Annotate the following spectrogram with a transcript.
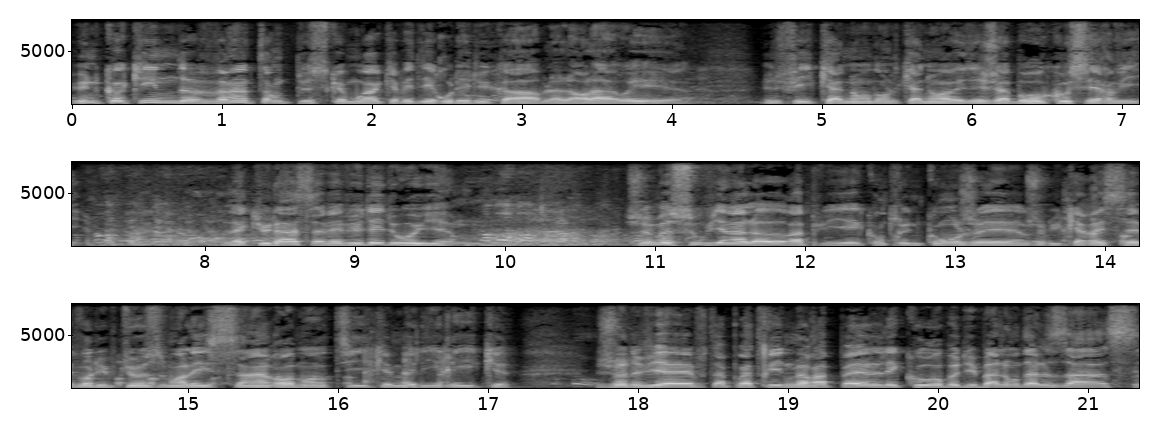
Une coquine de 20 ans de plus que moi qui avait déroulé du câble. Alors là, oui, euh, une fille canon dont le canon avait déjà beaucoup servi. La culasse avait vu des douilles. Je me souviens alors, appuyé contre une congère, je lui caressais voluptueusement les seins, romantiques mais lyriques. Geneviève, ta poitrine me rappelle les courbes du ballon d'Alsace.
